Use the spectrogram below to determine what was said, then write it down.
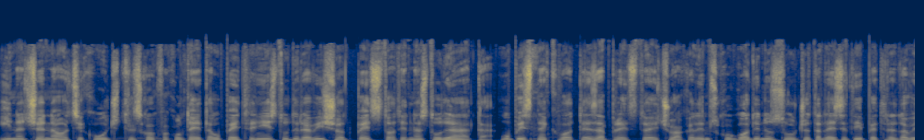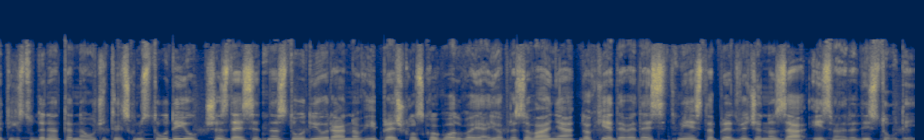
Inače, na ocijeku učiteljskog fakulteta u Petrinji studira više od 500 studenata. Upisne kvote za predstojeću akademsku godinu su 45 redovitih studenata na učiteljskom studiju, 60 na studiju ranog i predškolskog odgoja i obrazovanja, dok je 90 mjesta predviđeno za izvanredni studij.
